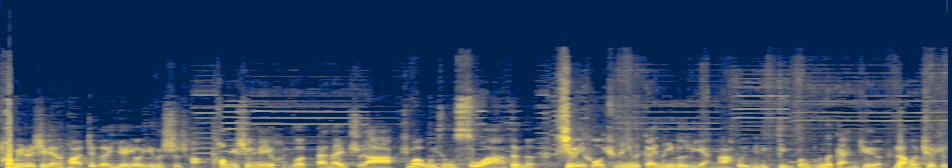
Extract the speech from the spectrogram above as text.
淘米水洗脸的话，这个也有一定的市场。淘米水里面有很多蛋白质啊，什么维生素啊等等，洗了以后确实你的感觉到你的脸啊会有点紧绷绷的感觉，然后确实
